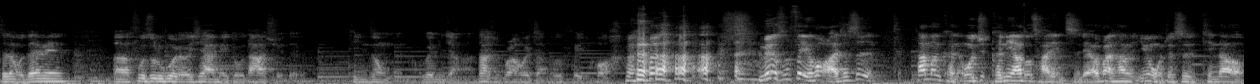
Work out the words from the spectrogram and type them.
真的我在那边，呃，付出如果有一些还没读大学的听众们，我跟你们讲啊，大学不然会讲都是废话，没有说废话啦，就是他们可能，我就肯定要多查点资料，要不然他们，因为我就是听到。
